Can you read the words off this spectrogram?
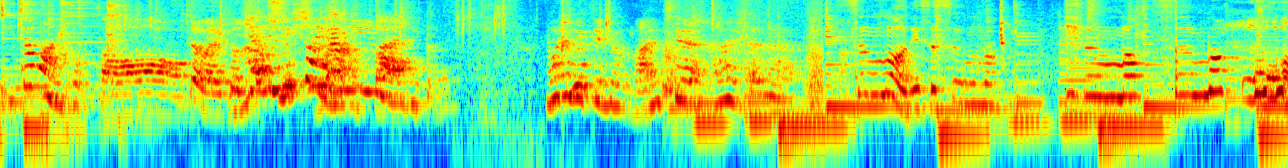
진짜 많이 컸다. 진짜 많이 컸어. 야, 진짜 많이 컸다. 머리 밑에는 많지 않았잖아. 승모 어디 있어? 승모. 승모, 승모. 오.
